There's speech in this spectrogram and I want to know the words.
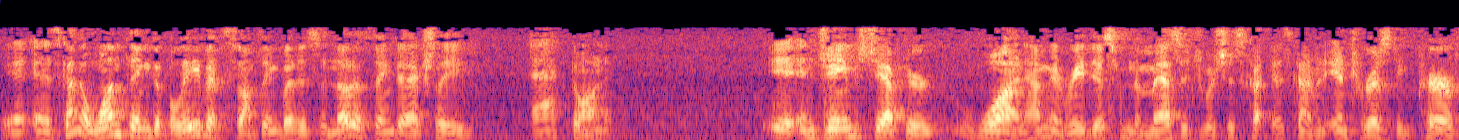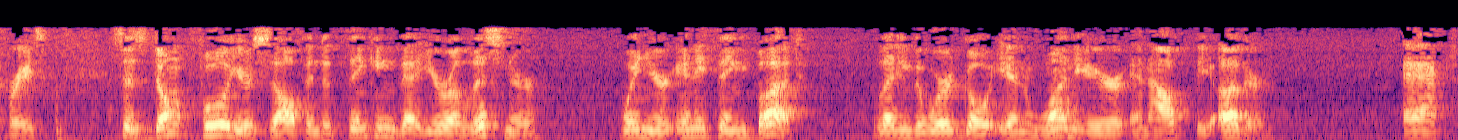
And it's kind of one thing to believe in something, but it's another thing to actually act on it. In James chapter 1, I'm going to read this from the message, which is kind of an interesting paraphrase. It says, Don't fool yourself into thinking that you're a listener when you're anything but letting the word go in one ear and out the other. Act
